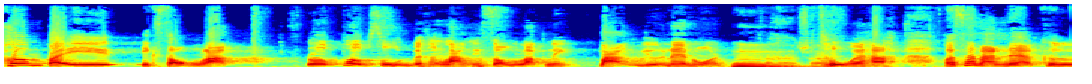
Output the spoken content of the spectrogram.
เพิ่มไปอีกสองหลัก เพิ่มเพิ่มศูนย์ไปข้างหลังอีกสองหลักนี่ต่างเยอะแน่นอนอืมใช่ถูกไหมคะ เพราะฉะนั้นเนี่ยคือ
